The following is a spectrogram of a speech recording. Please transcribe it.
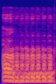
R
